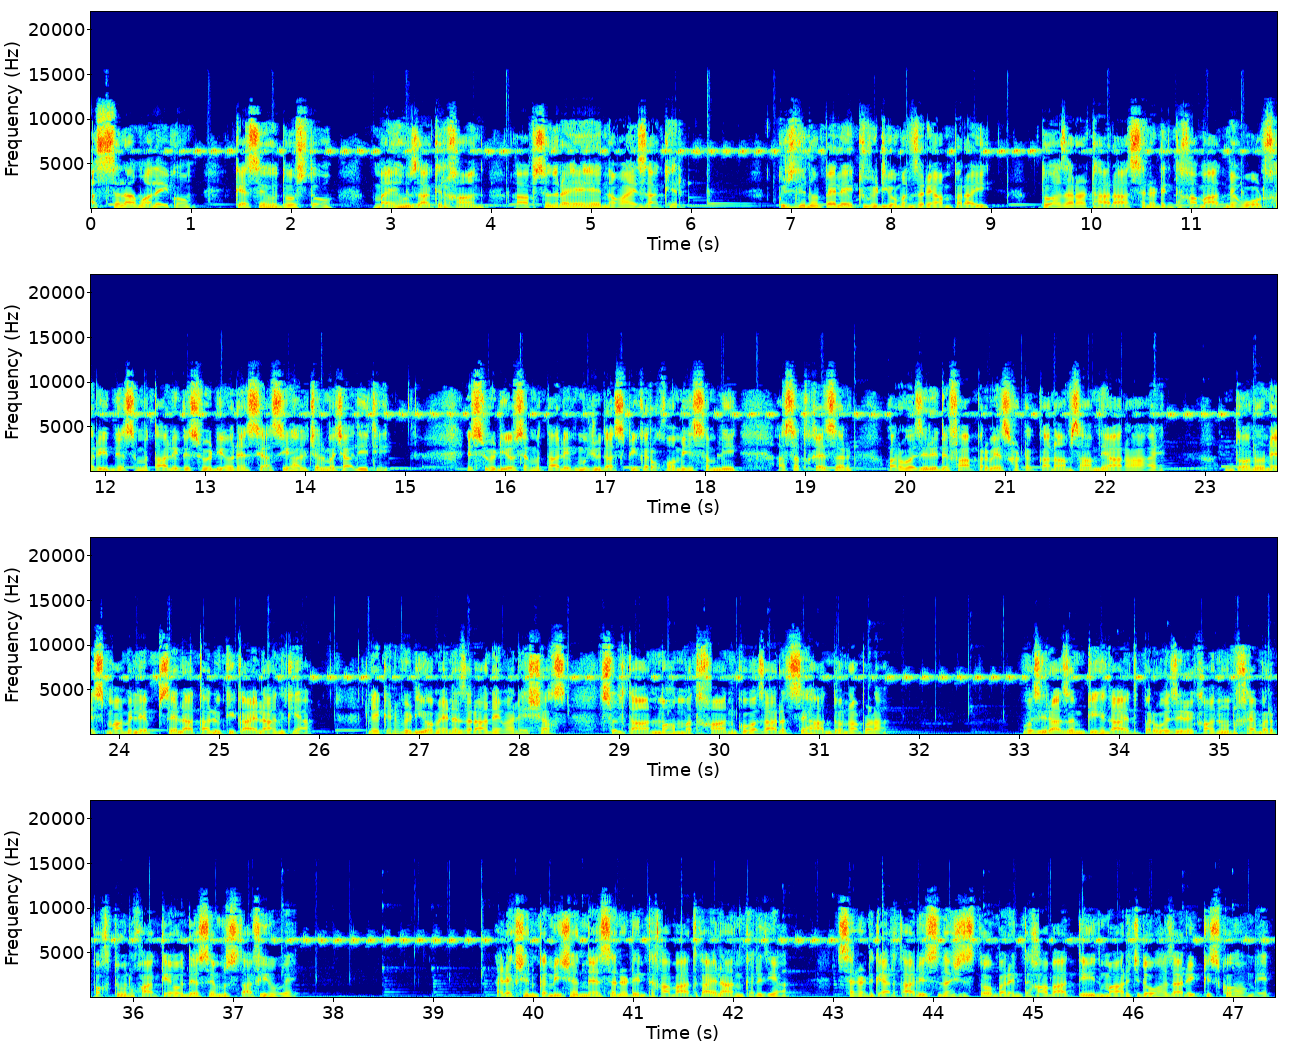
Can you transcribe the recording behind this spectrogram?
السلام علیکم۔ کیسے ہو دوستو؟ میں ہوں ذاکر خان، آپ سن رہے ہیں نوائے ذاکر۔ کچھ دنوں پہلے ایک ویڈیو منظر عام پر آئی۔ دو ہزار اٹھارہ سینٹ انتخابات میں ووٹ خریدنے سے متعلق اس ویڈیو نے سیاسی ہلچل مچا دی تھی۔ اس ویڈیو سے متعلق موجودہ اسپیکر قومی اسمبلی اسد قیصر اور وزیر دفاع پرویز خٹک کا نام سامنے آ رہا ہے۔ دونوں نے اس معاملے سے لا تعلقی کا اعلان کیا۔ لیکن ویڈیو میں نظر آنے والے شخص سلطان محمد خان کو وزارت سے ہاتھ دھونا پڑا۔ وزیر اعظم کی ہدایت پر وزیر قانون خیبر پختونخوا کے عہدے سے مستعفی ہوئے۔ الیکشن کمیشن نے سینٹ انتخابات کا اعلان کر دیا۔ سینٹ کے اڑتالیس نشستوں پر انتخابات تین مارچ دو ہزار اکیس کو ہوں گے۔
